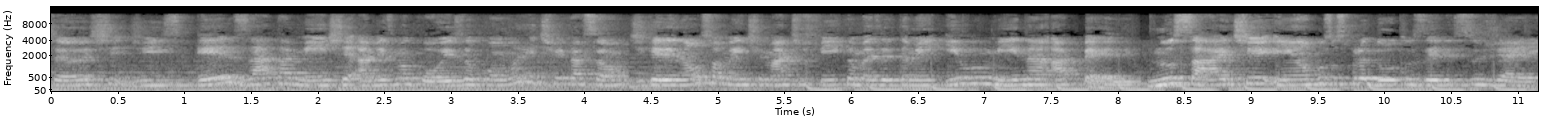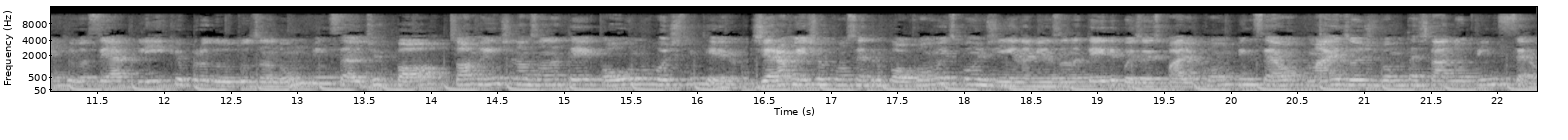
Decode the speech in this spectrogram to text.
Touch diz exatamente a mesma coisa, com uma retificação de que ele não somente matifica, mas ele também ilumina a pele. No site, em ambos os produtos, eles sugerem que você aplique o produto usando um pincel de pó somente na zona T ou no rosto inteiro. Geralmente eu concentro o pó com uma esponjinha na minha zona T e depois eu espalho com o pincel, mas hoje vamos testar no pincel.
